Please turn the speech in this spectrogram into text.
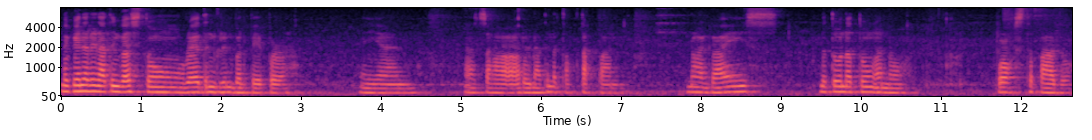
Lagyan na rin natin guys tong red and green bell pepper. Ayan. At saka aroy natin at takpan. Na guys, luto na tong ano, pork estopado.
